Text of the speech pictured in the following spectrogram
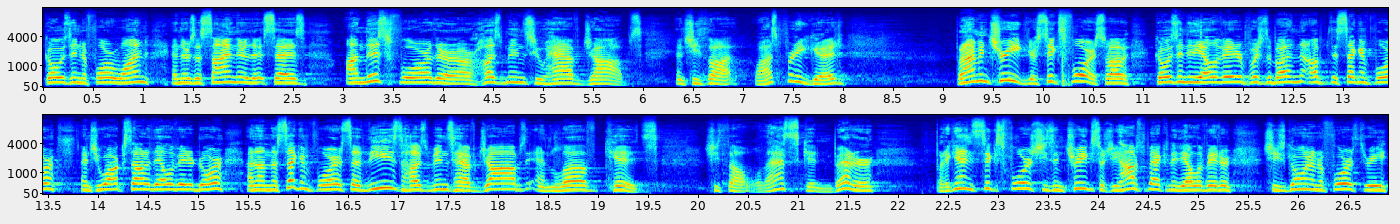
goes into floor one, and there's a sign there that says, On this floor, there are husbands who have jobs. And she thought, Well, that's pretty good. But I'm intrigued. There's six floors. So I goes into the elevator, pushes the button up the second floor, and she walks out of the elevator door. And on the second floor, it said, These husbands have jobs and love kids. She thought, Well, that's getting better. But again, six floors, she's intrigued, so she hops back into the elevator. She's going on a floor three.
